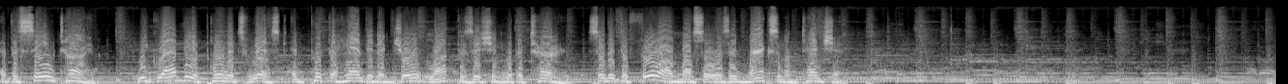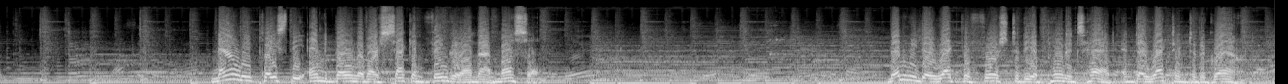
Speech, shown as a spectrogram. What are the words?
At the same time, we grab the opponent's wrist and put the hand in a joint lock position with a turn, so that the forearm muscle is in maximum tension. Now we place the end bone of our second finger on that muscle. Then we direct the force to the opponent's head and direct him to the ground.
